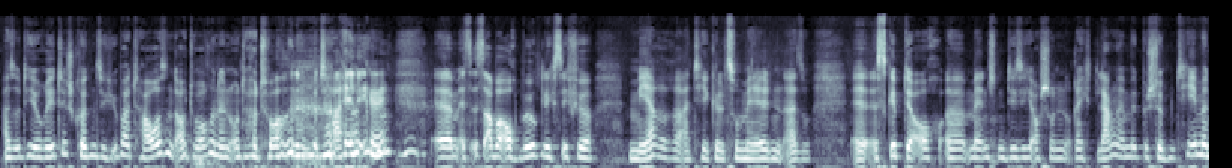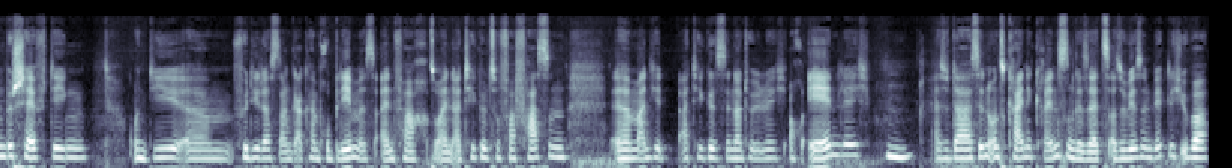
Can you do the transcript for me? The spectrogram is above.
Also theoretisch könnten sich über 1000 Autorinnen und Autorinnen beteiligen. Okay. Ähm, es ist aber auch möglich, sich für mehrere Artikel zu melden. Also äh, es gibt ja auch äh, Menschen, die sich auch schon recht lange mit bestimmten Themen beschäftigen und die, ähm, für die das dann gar kein Problem ist, einfach so einen Artikel zu verfassen. Äh, manche Artikel sind natürlich auch ähnlich. Hm. Also da sind uns keine Grenzen gesetzt. Also wir sind wirklich über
